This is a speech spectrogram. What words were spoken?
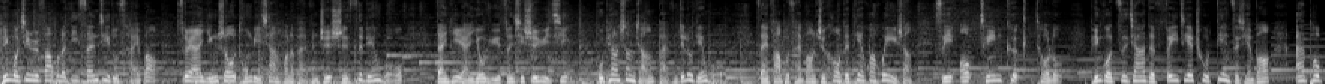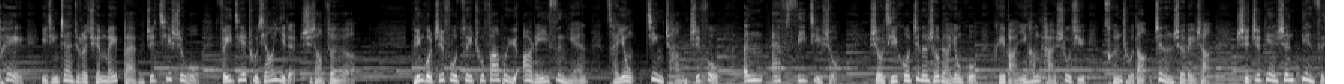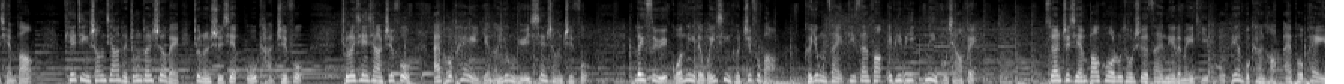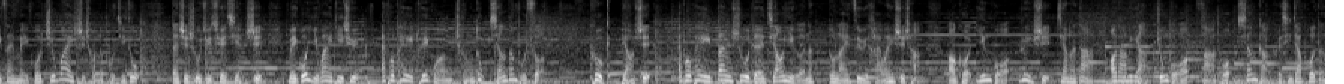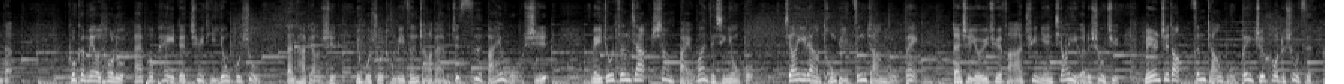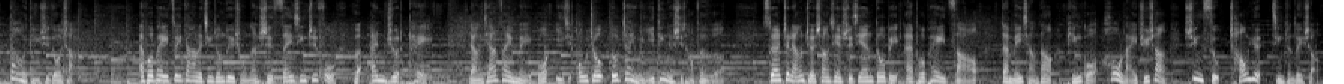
苹果近日发布了第三季度财报，虽然营收同比下滑了百分之十四点五，但依然优于分析师预期，股票上涨百分之六点五。在发布财报之后的电话会议上，CEO Tim Cook 透露，苹果自家的非接触电子钱包 Apple Pay 已经占据了全美百分之七十五非接触交易的市场份额。苹果支付最初发布于二零一四年，采用进场支付 NFC 技术。手机或智能手表用户可以把银行卡数据存储到智能设备上，使之变身电子钱包。贴近商家的终端设备就能实现无卡支付。除了线下支付，Apple Pay 也能用于线上支付，类似于国内的微信和支付宝，可用在第三方 APP 内部消费。虽然之前包括路透社在内的媒体普遍不看好 Apple Pay 在美国之外市场的普及度，但是数据却显示，美国以外地区 Apple Pay 推广程度相当不错。Cook 表示，Apple Pay 半数的交易额呢都来自于海外市场，包括英国、瑞士、加拿大、澳大利亚、中国、法国、香港和新加坡等等。Cook 没有透露 Apple Pay 的具体用户数，但他表示用户数同比增长了百分之四百五十。每周增加上百万的新用户，交易量同比增长五倍，但是由于缺乏去年交易额的数据，没人知道增长五倍之后的数字到底是多少。Apple Pay 最大的竞争对手呢是三星支付和 Android Pay，两家在美国以及欧洲都占有一定的市场份额。虽然这两者上线时间都比 Apple Pay 早，但没想到苹果后来居上，迅速超越竞争对手。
